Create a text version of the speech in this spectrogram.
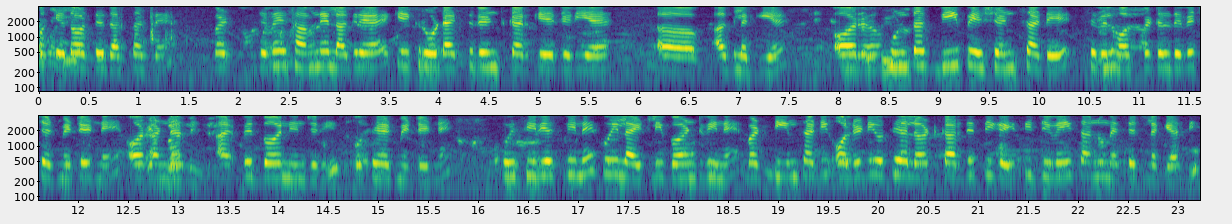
ਪੱਕੇ ਤੌਰ ਤੇ ਦੱਸ ਸਕਦੇ ਹਾਂ। ਬਟ ਜਿਵੇਂ ਸਾਹਮਣੇ ਲੱਗ ਰਿਹਾ ਹੈ ਕਿ ਇੱਕ ਰੋਡ ਐਕਸੀਡੈਂਟ ਕਰਕੇ ਜਿਹੜੀ ਹੈ ਅੱਗ ਲੱਗੀ ਹੈ। ਔਰ ਹੁਣ ਤੱਕ 20 ਪੇਸ਼ੈਂਟ ਸਾਡੇ ਸਿਵਲ ਹਸਪੀਟਲ ਦੇ ਵਿੱਚ ਐਡਮਿਟਡ ਨੇ ਔਰ ਅੰਡਰ ਵਿਦ ਬਰਨ ਇੰਜਰੀਜ਼ ਉੱਥੇ ਐਡਮਿਟਡ ਨੇ। ਕੋਈ ਸੀਰੀਅਸ ਵੀ ਨੇ ਕੋਈ ਲਾਈਟਲੀ ਬਰਨਡ ਵੀ ਨੇ ਬਟ ਟੀਮ ਸਾਡੀ ਆਲਰੇਡੀ ਉੱਥੇ ਅਲਰਟ ਕਰ ਦਿੱਤੀ ਗਈ ਸੀ ਜਿਵੇਂ ਹੀ ਸਾਨੂੰ ਮੈਸੇਜ ਲੱਗਿਆ ਸੀ।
